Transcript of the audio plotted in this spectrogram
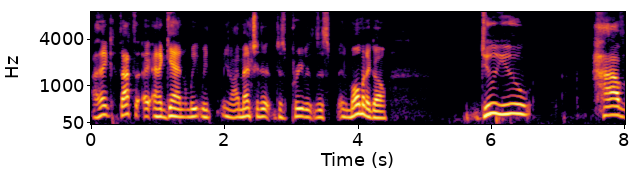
I think that's and again we, we you know I mentioned it just previous just a moment ago. Do you have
